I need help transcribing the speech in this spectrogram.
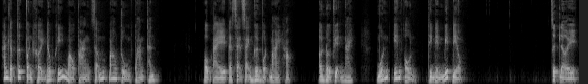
hắn lập tức vận khởi đấu khí màu vàng sẫm bao trùm toàn thân. Hôm nay ta sẽ dạy ngươi một bài học. Ở nội viện này, muốn yên ổn thì nên biết điều. Dứt lời,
